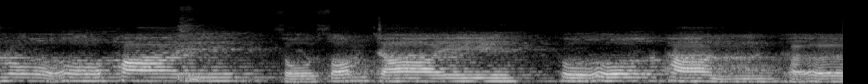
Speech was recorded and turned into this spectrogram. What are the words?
โรคภัยสุสมใจ ทุกท่านเถิด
